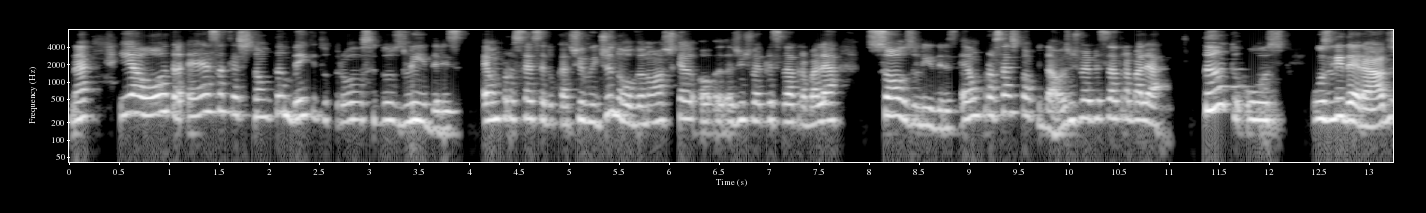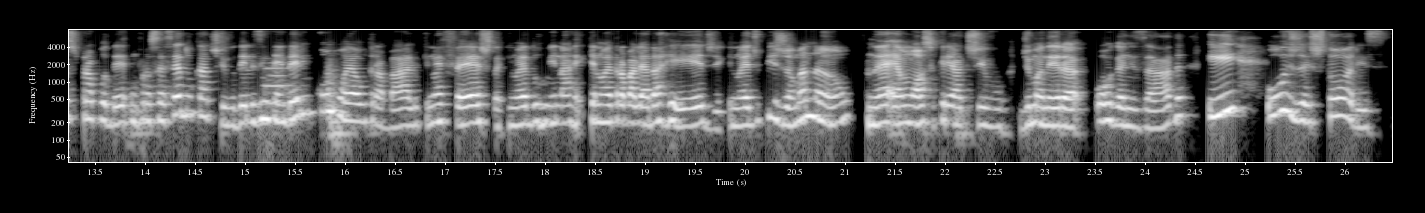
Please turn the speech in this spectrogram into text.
Né? E a outra é essa questão também que tu trouxe dos líderes. É um processo educativo, e, de novo, eu não acho que a, a gente vai precisar trabalhar só os líderes, é um processo top-down. A gente vai precisar trabalhar tanto os os liderados para poder um processo educativo deles entenderem como é o trabalho, que não é festa, que não é dormir na, que não é trabalhar da rede, que não é de pijama não, né? É um ócio criativo de maneira organizada e os gestores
